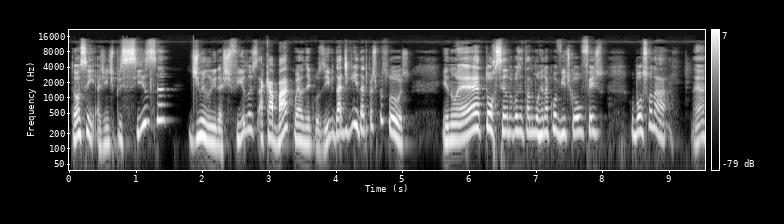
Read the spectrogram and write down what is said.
Então, assim, a gente precisa diminuir as filas, acabar com elas, inclusive, dar dignidade para as pessoas. E não é torcendo para aposentado morrer na Covid, como fez o Bolsonaro. Né?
